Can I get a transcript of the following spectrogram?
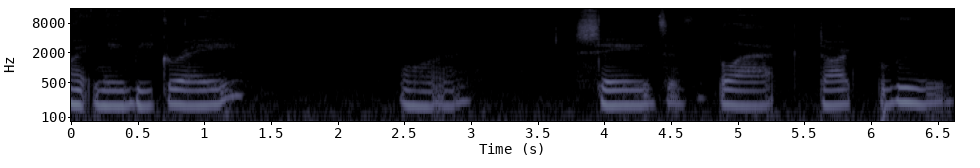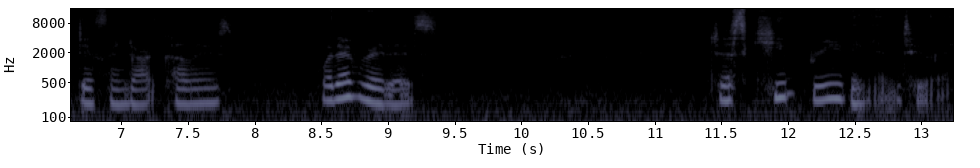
or it may be gray, or shades of black, dark blue, different dark colors, whatever it is. Just keep breathing into it.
